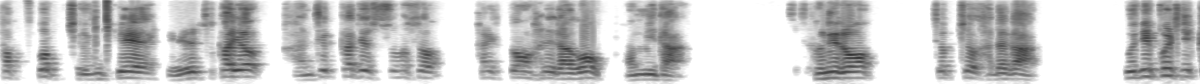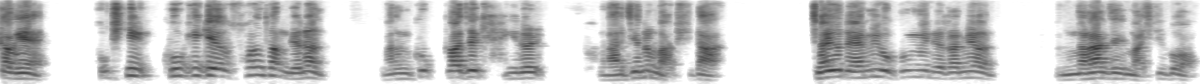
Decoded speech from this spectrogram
합법 정치에 계속하여 간첩까지 숨어서 활동하리라고 봅니다. 선의로 접촉하다가 굳이 불식강에 혹시 국익에 손상되는 만국가적 행위를 통하지는 맙시다. 자유 대한민국 국민이라면 응간하지 마시고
